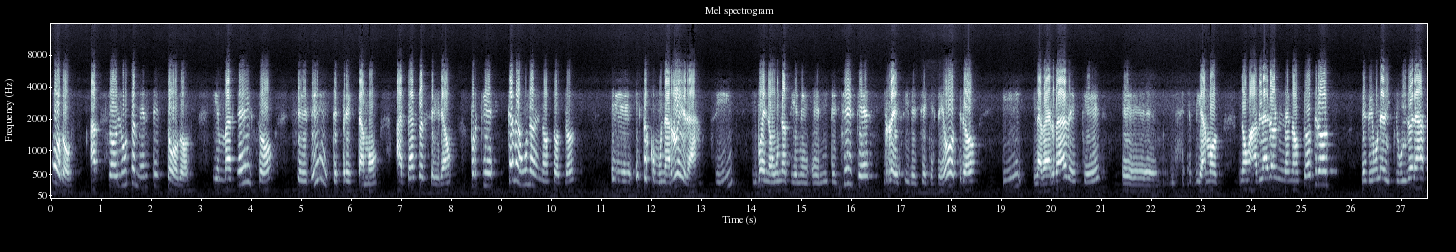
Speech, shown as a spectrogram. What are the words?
Todos, absolutamente todos. Y en base a eso se dé este préstamo a tasa cero, porque cada uno de nosotros, eh, esto es como una rueda, ¿sí? Y bueno, uno tiene, emite cheques, recibe cheques de otro, y la verdad es que, eh, digamos, nos hablaron de nosotros desde una distribuidora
